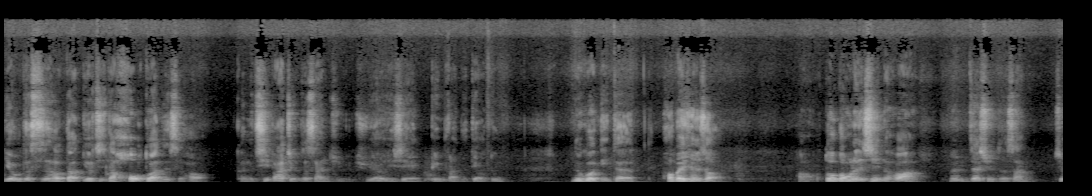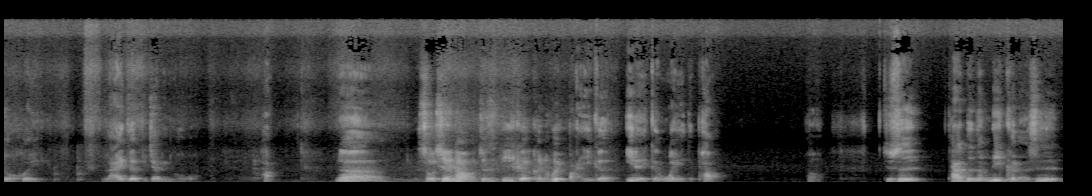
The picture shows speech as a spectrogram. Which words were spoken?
有的时候到，尤其到后段的时候，可能七八九这三局需要一些频繁的调度。如果你的后备选手，好多功能性的话，那你在选择上就会来的比较灵活。好，那首先哦，就是第一个可能会摆一个一垒跟外野的炮，好，就是他的能力可能是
